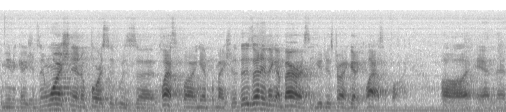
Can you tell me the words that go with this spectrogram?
communications. In Washington, of course, it was uh, classifying information. If there's anything embarrassing, you just try and get it classified, uh, and then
